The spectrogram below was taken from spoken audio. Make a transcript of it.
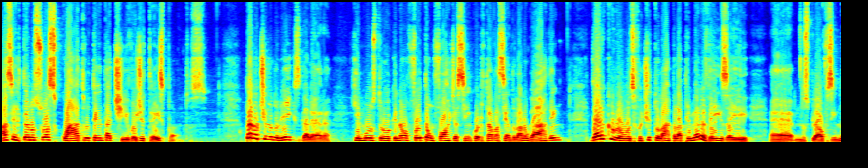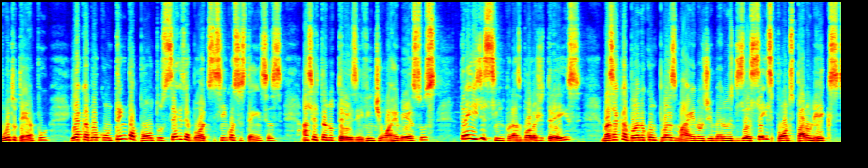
acertando suas 4 tentativas de 3 pontos. Para o time do Knicks, galera, que mostrou que não foi tão forte assim quanto estava sendo lá no Garden. Derrick Rose foi titular pela primeira vez aí é, nos playoffs em muito tempo e acabou com 30 pontos, 6 rebotes e 5 assistências, acertando 13 em 21 arremessos, 3 de 5 nas bolas de 3, mas acabando com plus-minus de menos 16 pontos para o Knicks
